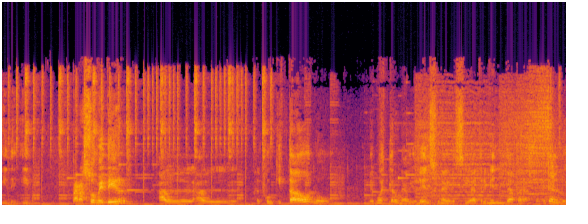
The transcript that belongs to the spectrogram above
y, para someter al, conquistado lo, demuestra una violencia, una agresividad tremenda para someterlo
